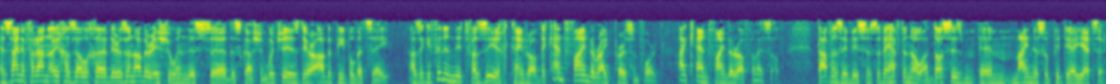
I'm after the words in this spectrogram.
there is another issue in this uh, discussion, which is there are other people that say, as a gefinnen kein Rav. They can't find the right person for it. I can't find a Rav for myself. So they have to know. Ados is um, minus upitia yetzer.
